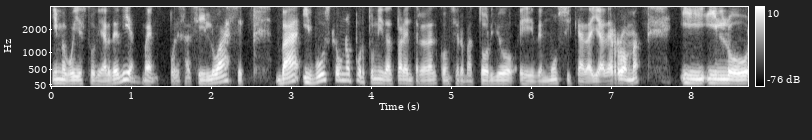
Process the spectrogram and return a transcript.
y me voy a estudiar de día. Bueno, pues así lo hace. Va y busca una oportunidad para entrar al Conservatorio eh, de Música de allá de Roma y, lo,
